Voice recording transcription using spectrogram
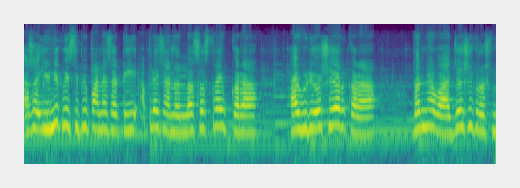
अशा युनिक रेसिपी पाहण्यासाठी आपल्या चॅनलला सबस्क्राईब करा. हा व्हिडिओ शेअर करा. धन्यवाद. जय श्री कृष्ण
